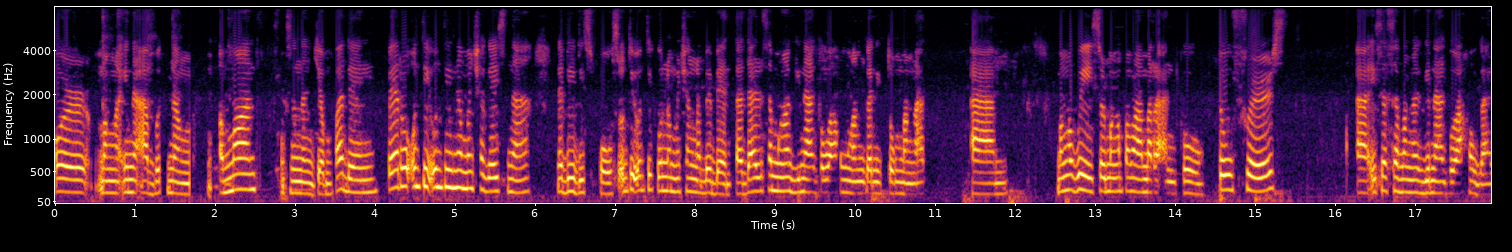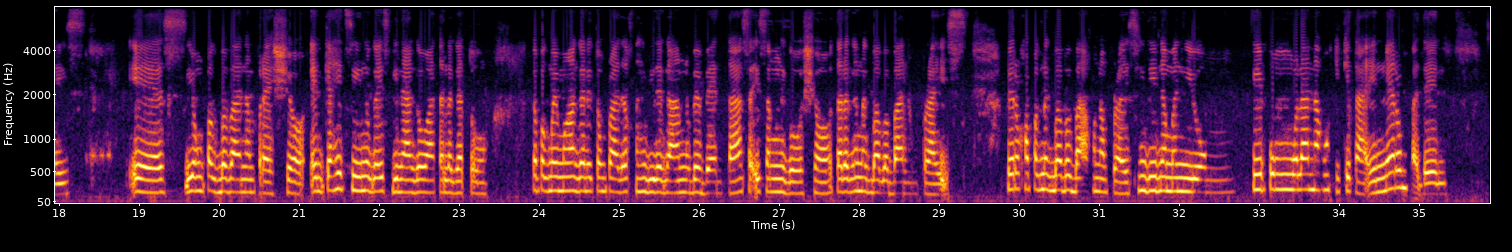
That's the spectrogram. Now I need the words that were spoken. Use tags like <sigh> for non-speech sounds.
or mga inaabot ng a month, so nandiyan pa din. Pero unti-unti naman siya guys na nadidispose. Unti-unti ko naman siyang nabebenta dahil sa mga ginagawa ko ng ganitong mga um, mga ways or mga pamamaraan ko. So first, uh, isa sa mga ginagawa ko guys is yung pagbaba ng presyo. And kahit sino guys ginagawa talaga to kapag may mga ganitong products na hindi na gaano nabebenta sa isang negosyo, talagang nagbababa ng price. Pero kapag nagbababa ako ng price, hindi naman yung tipong wala na akong kikitain, meron pa din.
